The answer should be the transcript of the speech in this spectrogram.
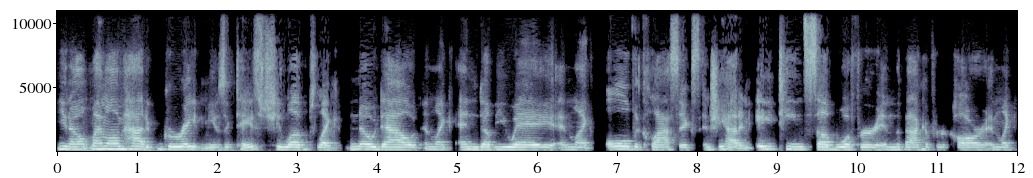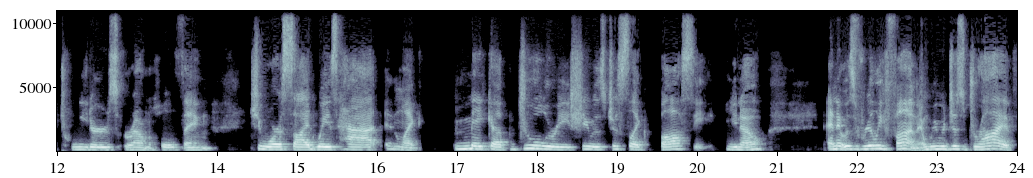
you know my mom had great music taste. She loved like no doubt and like nwa and like all the classics. And she had an 18 subwoofer in the back of her car and like tweeters around the whole thing. She wore a sideways hat and like makeup jewelry. She was just like bossy you know? And it was really fun. And we would just drive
